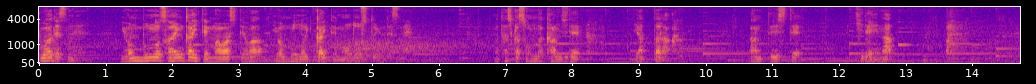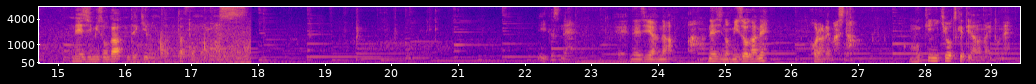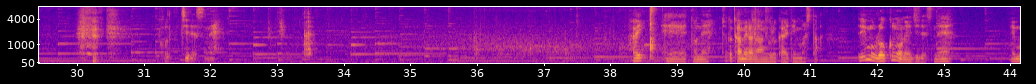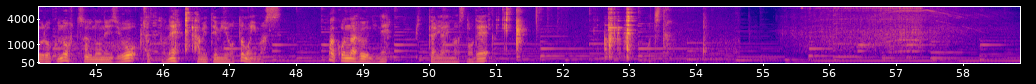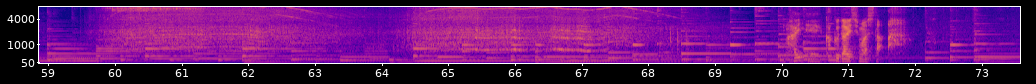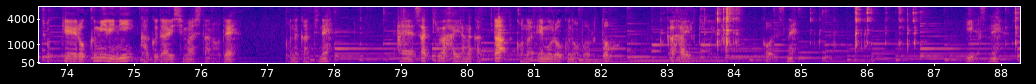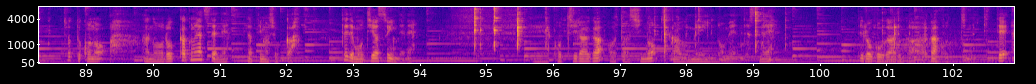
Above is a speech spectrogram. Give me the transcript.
プはですね4分の3回転回しては4分の1回転戻すというですね、まあ、確かそんな感じでやったら安定して綺麗なネジ溝ができるんだったと思います。いいですね、えー、ネジ穴ネジの溝がね掘られました。向きに気をつけてやらないとね。ちですね。はいえーとねちょっとカメラのアングル変えてみました。で M6 のネジですね。M6 の普通のネジをちょっとねはめてみようと思います。まあこんな風にねぴったり合いますので大しました。直径 6mm に拡大しましたのでこんな感じね、えー、さっきは入らなかったこの M6 のボルトが入ると思います。こうですね。いいですね。ちょっとこのあの六角のやつでねやってみましょうか。手で持ちやすいんでね、え、こちらが私の使うメインの面ですね。でロゴがある側がこっちに来て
